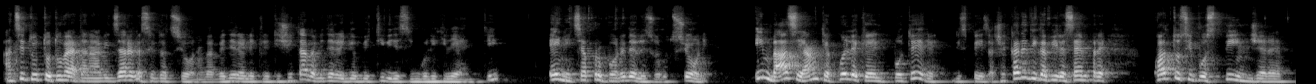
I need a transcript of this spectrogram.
anzitutto tu vai ad analizzare la situazione, vai a vedere le criticità, vai a vedere gli obiettivi dei singoli clienti e inizi a proporre delle soluzioni in base anche a quello che è il potere di spesa. Cercate di capire sempre quanto si può spingere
